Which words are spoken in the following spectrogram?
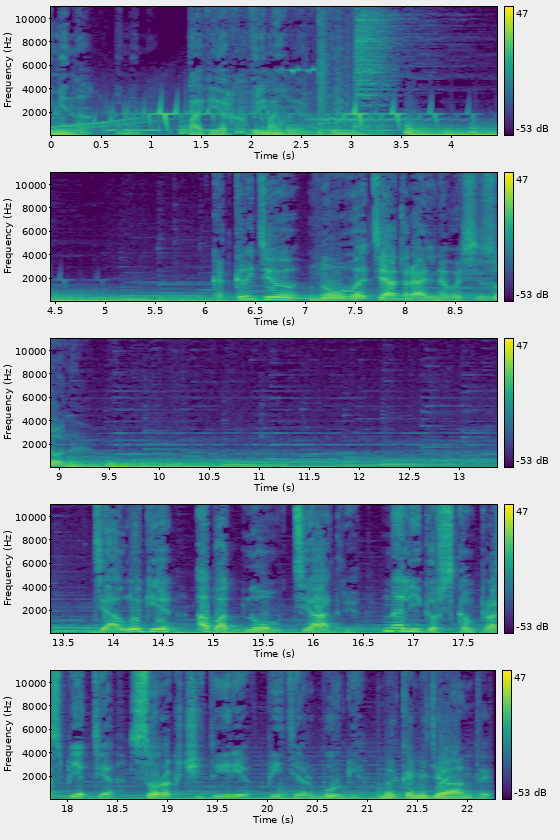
Имена. Поверх времен. Поверх времен. К открытию нового театрального сезона. Диалоги об одном театре на Лиговском проспекте 44 в Петербурге. Мы комедианты.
